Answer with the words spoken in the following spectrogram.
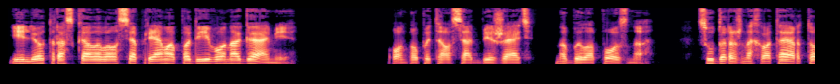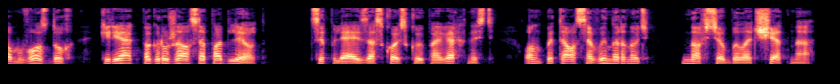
и лед раскалывался прямо под его ногами. Он попытался отбежать, но было поздно. Судорожно хватая ртом воздух, Кириак погружался под лед. Цепляясь за скользкую поверхность, он пытался вынырнуть, но все было тщетно.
